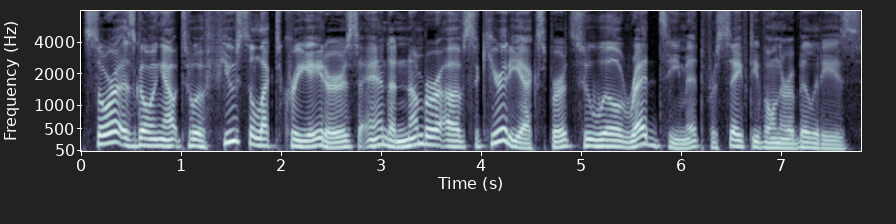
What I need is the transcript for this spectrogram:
Sora is going out to a few select creators and a number of security experts who will red team it for safety vulnerabilities.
